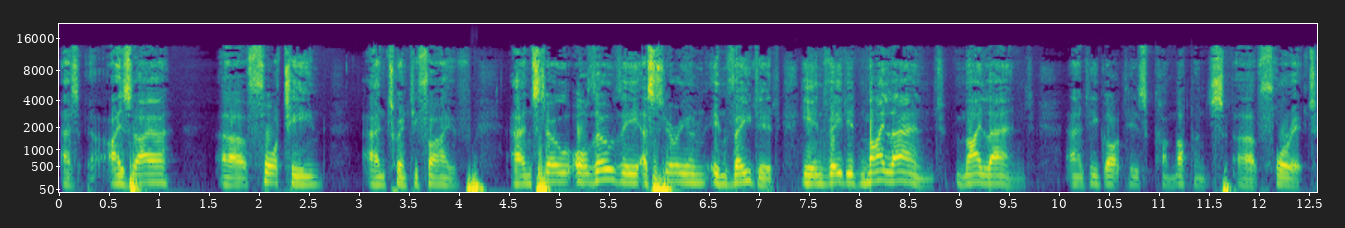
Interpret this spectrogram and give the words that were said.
As Isaiah 14 and 25. And so, although the Assyrian invaded, he invaded my land, my land, and he got his comeuppance uh, for it.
